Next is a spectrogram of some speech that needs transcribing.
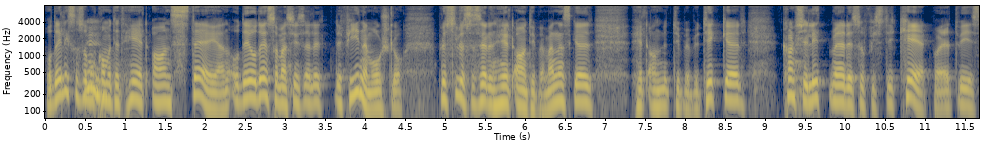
Og det er liksom som å mm. komme til et helt annet sted igjen. Og det er jo det som jeg syns er det fine med Oslo. Plutselig så ser du en helt annen type mennesker, helt annen type butikker. Kanskje litt mer sofistikert på et vis,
